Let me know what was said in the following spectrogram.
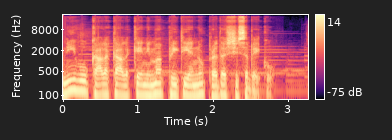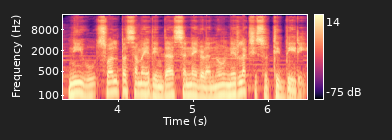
ನೀವು ಕಾಲಕಾಲಕ್ಕೆ ನಿಮ್ಮ ಪ್ರೀತಿಯನ್ನು ಪ್ರದರ್ಶಿಸಬೇಕು. ನೀವು ಸ್ವಲ್ಪ ಸಮಯದಿಂದ ಸನ್ನೆಗಳನ್ನು ನಿರ್ಲಕ್ಷಿಸುತ್ತಿದ್ದೀರಿ.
